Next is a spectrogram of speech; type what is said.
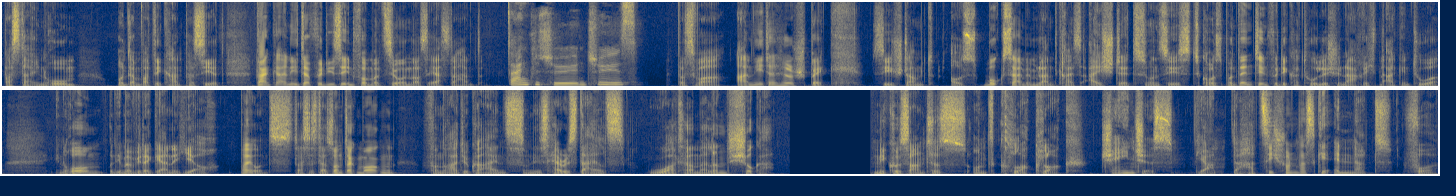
was da in Rom und am Vatikan passiert. Danke, Anita, für diese Informationen aus erster Hand. Dankeschön. Tschüss. Das war Anita Hirschbeck. Sie stammt aus Buxheim im Landkreis Eichstätt und sie ist Korrespondentin für die katholische Nachrichtenagentur in Rom und immer wieder gerne hier auch bei uns. Das ist der Sonntagmorgen von Radio K1 und ist Harry Styles Watermelon Sugar. Nico Santos und Clock Clock Changes. Ja, da hat sich schon was geändert vor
